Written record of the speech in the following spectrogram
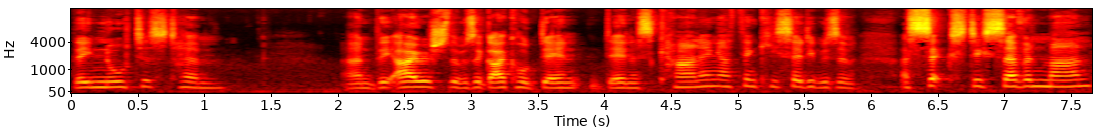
They noticed him. And the Irish, there was a guy called Den- Dennis Canning. I think he said he was a, a 67 man,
